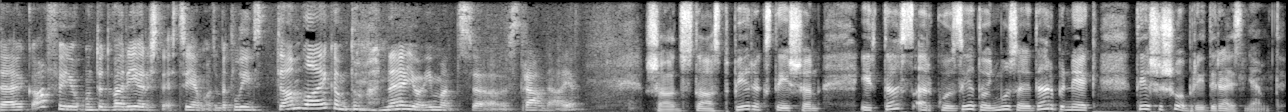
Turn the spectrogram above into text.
tēju, kafiju, un tad var ierasties ciemos. Bet līdz tam laikam tomēr nē, jo imants uh, strādāja. Šādu stāstu pierakstīšana ir tas, ar ko Ziedoņa muzeja darbinieki tieši šobrīd ir aizņemti.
